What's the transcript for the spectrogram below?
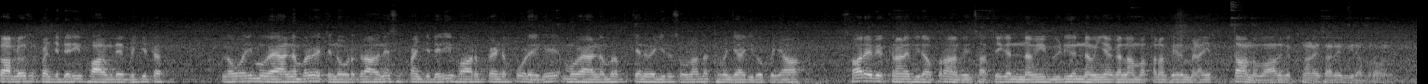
ਕਰ ਲਓ ਸਰਪੰਚ ਡੇਰੀ ਫਾਰਮ ਦੇ ਵਿਜ਼ਿਟ ਲਓ ਜੀ ਮੋਬਾਈਲ ਨੰਬਰ ਵਿੱਚ ਨੋਟ ਕਰਾ ਦਿੰਦੇ ਸਰਪੰਚ ਡੇਰੀ ਫਾਰਮ ਪਿੰਡ ਭੋਲੇਗੇ। ਮੋਬਾਈਲ ਨੰਬਰ 9501658050 ਸਾਰੇ ਵੇਖਣ ਵਾਲੇ ਵੀਰਾਂ ਭਰਾ ਵੀ ਸਾਥੀ ਕਿ ਨਵੀਂ ਵੀਡੀਓ ਨਵੀਆਂ ਗੱਲਾਂ ਬਾਤਾਂ ਨਾਲ ਫਿਰ ਮਿਲਾਂਗੇ। ਧੰਨਵਾਦ ਵੇਖਣ ਵਾਲੇ ਸਾਰੇ ਵੀਰਾਂ ਭਰਾਵਾਂ ਨੂੰ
